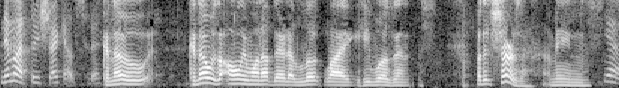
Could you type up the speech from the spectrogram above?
Nimmo had three strikeouts today. Cano, Cano was the only one up there that looked like he wasn't. But it's Scherzer. I mean, Yeah.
